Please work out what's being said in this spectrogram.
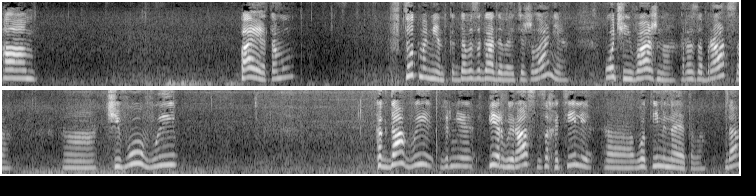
А, поэтому в тот момент, когда вы загадываете желание, очень важно разобраться, а, чего вы когда вы, вернее, первый раз захотели э, вот именно этого, да?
